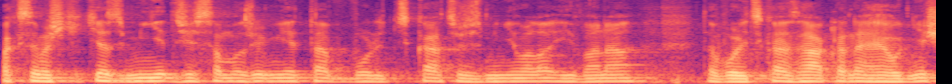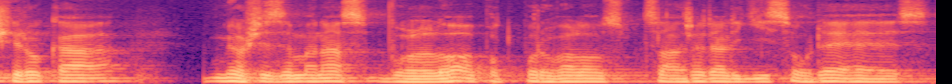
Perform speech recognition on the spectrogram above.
Pak jsem ještě chtěl zmínit, že samozřejmě ta voličská, což zmiňovala Ivana, ta voličská základna je hodně široká. Miloše Zemana volilo a podporovalo celá řada lidí z ODS,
